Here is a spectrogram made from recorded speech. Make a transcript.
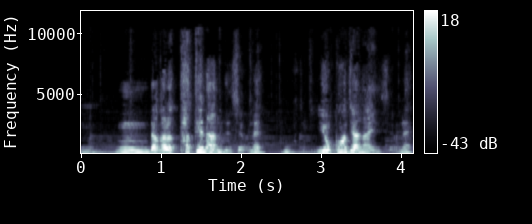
うんうん、だから縦なんですよね。横じゃないんですよね。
